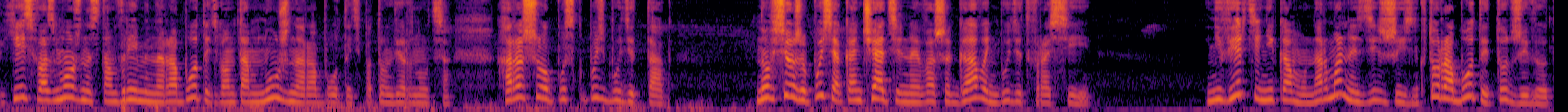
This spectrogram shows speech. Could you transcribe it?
есть возможность там временно работать, вам там нужно работать, потом вернуться, хорошо, пусть, пусть будет так. Но все же пусть окончательная ваша гавань будет в России – не верьте никому. Нормально здесь жизнь. Кто работает, тот живет.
